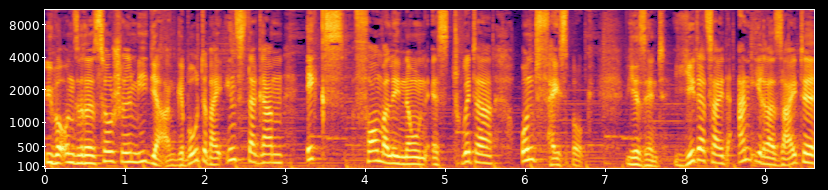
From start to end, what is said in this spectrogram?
über unsere Social Media Angebote bei Instagram, X, formerly known as Twitter und Facebook. Wir sind jederzeit an Ihrer Seite,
